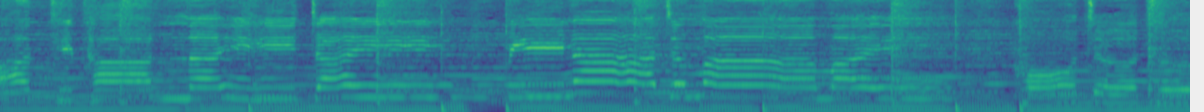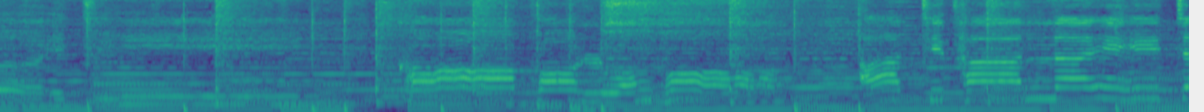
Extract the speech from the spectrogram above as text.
อธิษฐานใน อออีกที ขอพรหลวงพ่ออธิษฐานในใจ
